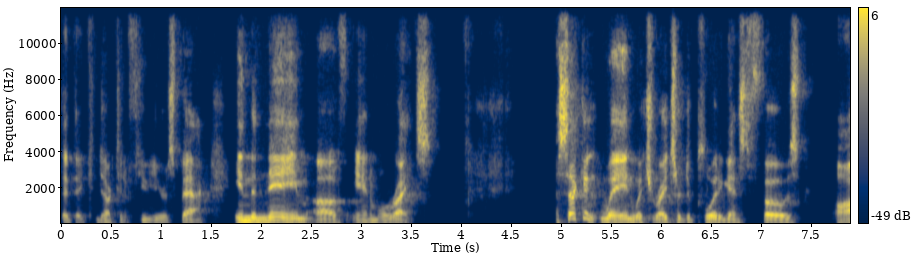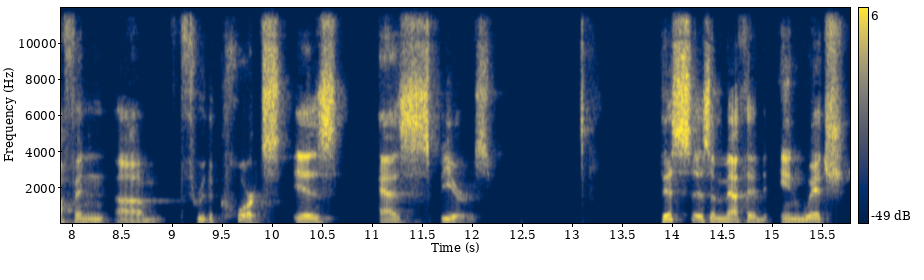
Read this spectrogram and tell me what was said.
that they conducted a few years back in the name of animal rights. A second way in which rights are deployed against foes, often um, through the courts, is as spears. This is a method in which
